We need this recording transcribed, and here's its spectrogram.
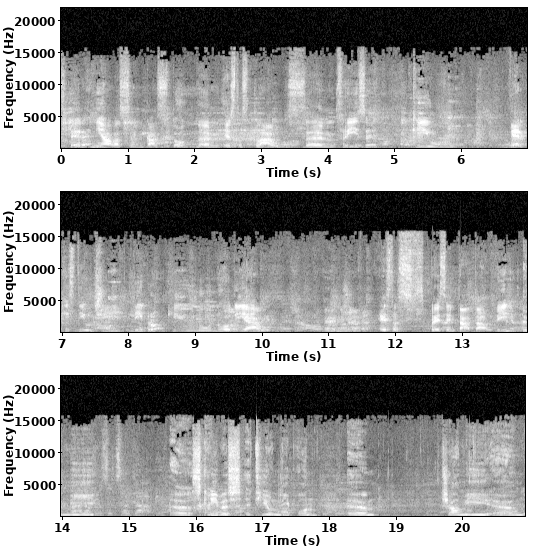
vestere ni havas um, gaston, um, estas Klaus um, Friese, kiu verkis tiun ĉi libron, kiu nun hodiaŭ um, estas presentata al vi. Mi eh, uh, skribas tiun libron um, ĉar mi um,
